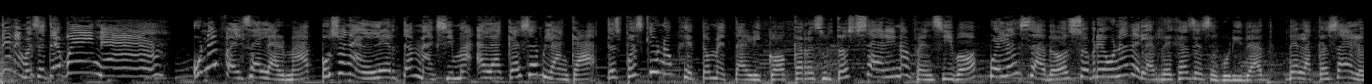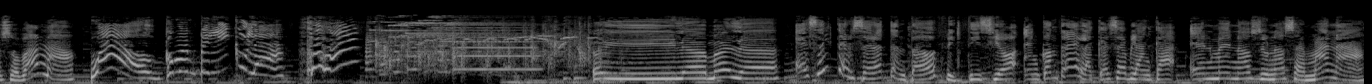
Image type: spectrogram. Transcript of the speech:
¡Tenemos otra falsa alarma puso en alerta máxima a la Casa Blanca después que un objeto metálico que resultó ser inofensivo fue lanzado sobre una de las rejas de seguridad de la casa de los Obama. ¡Wow! ¡Como en película! ¡Ay, la mala! Es el tercer atentado ficticio en contra de la Casa Blanca en menos de una semana.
